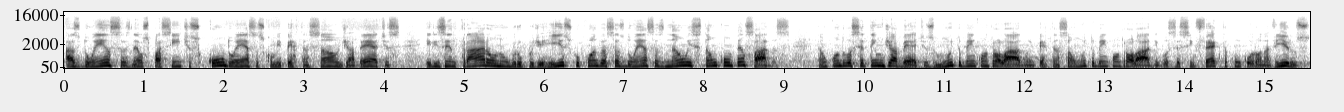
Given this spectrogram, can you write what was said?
as doenças, né, os pacientes com doenças como hipertensão, diabetes, eles entraram no grupo de risco quando essas doenças não estão compensadas. Então, quando você tem um diabetes muito bem controlado, uma hipertensão muito bem controlada e você se infecta com coronavírus,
